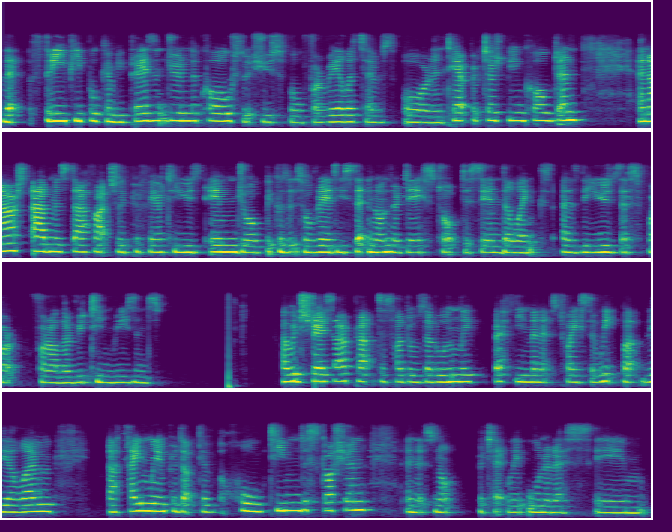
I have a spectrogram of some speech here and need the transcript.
That three people can be present during the call, so it's useful for relatives or interpreters being called in. And our admin staff actually prefer to use MJOG because it's already sitting on their desktop to send the links as they use this for, for other routine reasons. I would stress our practice huddles are only 15 minutes twice a week, but they allow a timely and productive whole team discussion and it's not particularly onerous um,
